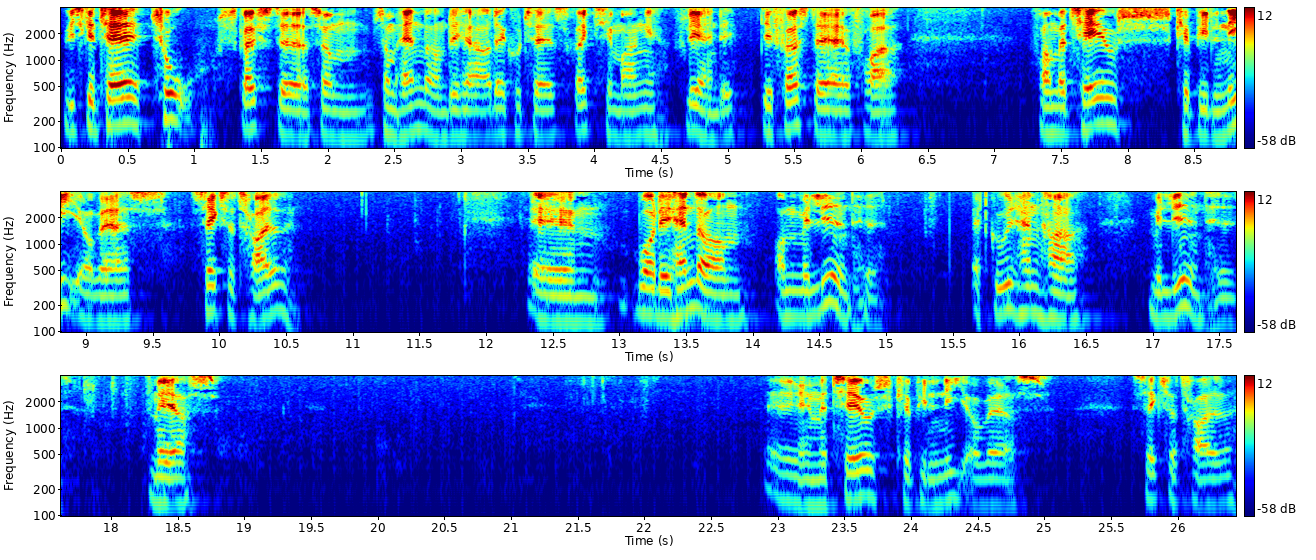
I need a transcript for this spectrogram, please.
Vi skal tage to skriftsteder, som, som handler om det her, og der kunne tages rigtig mange flere end det. Det første er fra, fra Matthæus kapitel 9 og vers 36, øh, hvor det handler om, om medlidenhed. At Gud han har medlidenhed med os. Øh, Matthæus kapitel 9 og vers 36.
